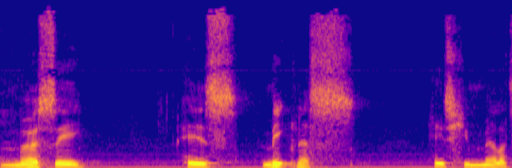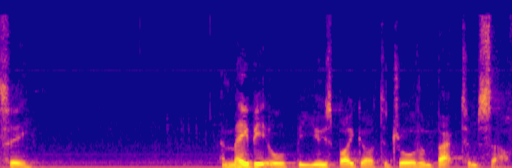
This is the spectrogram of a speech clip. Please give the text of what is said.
mercy, His meekness, His humility. And maybe it will be used by God to draw them back to Himself.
